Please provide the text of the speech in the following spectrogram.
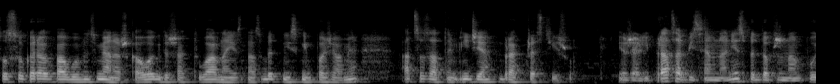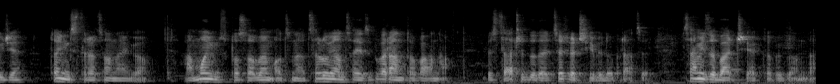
to sugerowałbym zmianę szkoły, gdyż aktualna jest na zbyt niskim poziomie, a co za tym idzie, brak prestiżu. Jeżeli praca pisemna niezbyt dobrze nam pójdzie, to nic straconego, a moim sposobem ocena celująca jest gwarantowana. Wystarczy dodać coś od siebie do pracy. Sami zobaczcie, jak to wygląda.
